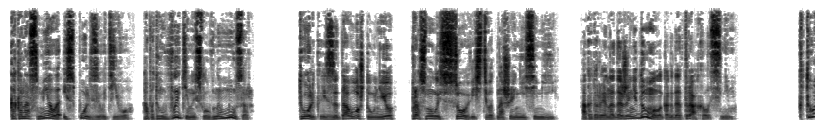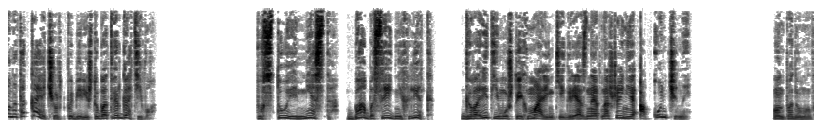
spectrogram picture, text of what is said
Как она смела использовать его, а потом выкинуть словно мусор? Только из-за того, что у нее проснулась совесть в отношении семьи, о которой она даже не думала, когда трахалась с ним. Кто она такая, черт побери, чтобы отвергать его? Пустое место, баба средних лет, говорит ему, что их маленькие грязные отношения окончены. Он подумал,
